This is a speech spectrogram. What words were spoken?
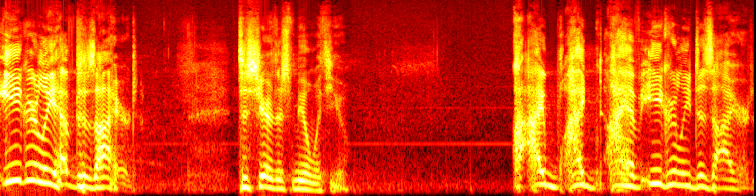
eagerly have desired to share this meal with you. I, I, I have eagerly desired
